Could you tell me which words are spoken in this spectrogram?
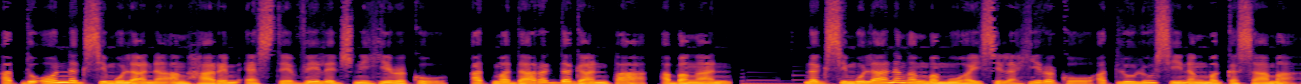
At doon nagsimula na ang Harem Este Village ni Hirako, at madaragdagan pa, abangan. Nagsimula nang ang mamuhay sila Hirako at Lulusi ng magkasama.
